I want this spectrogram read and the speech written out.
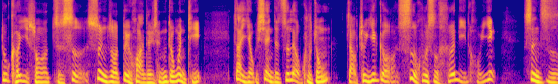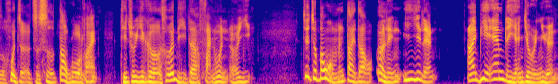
都可以说只是顺着对话的人的问题，在有限的资料库中找出一个似乎是合理的回应，甚至或者只是倒过来提出一个合理的反问而已。这就把我们带到二零一一年。IBM 的研究人员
